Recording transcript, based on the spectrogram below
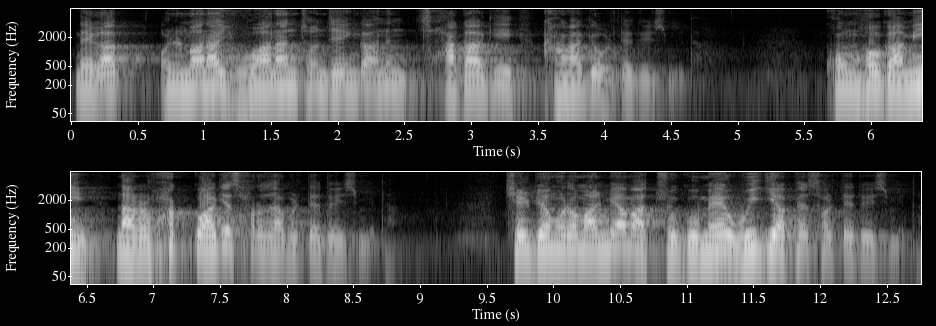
내가 얼마나 유한한 존재인가 하는 자각이 강하게 올 때도 있습니다. 공허감이 나를 확고하게 사로잡을 때도 있습니다. 질병으로 말미암아 죽음의 위기 앞에 설 때도 있습니다.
